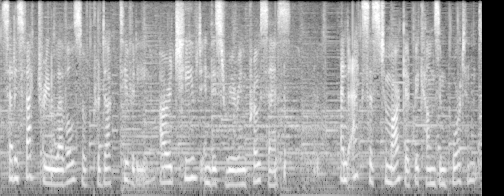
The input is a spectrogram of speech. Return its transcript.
Satisfactory levels of productivity are achieved in this rearing process, and access to market becomes important.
